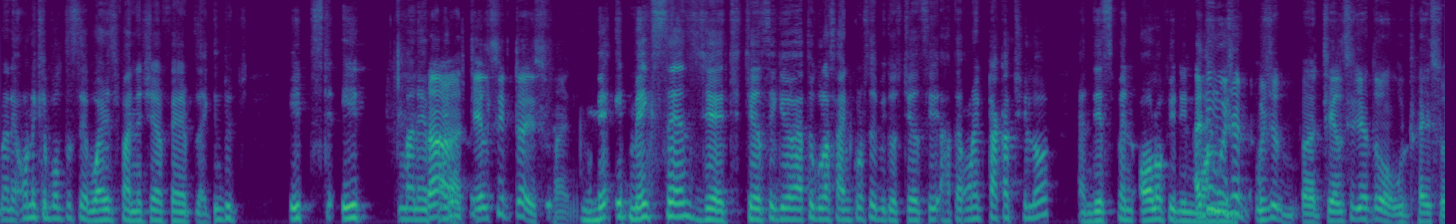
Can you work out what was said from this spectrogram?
মানে অনেকে বলতেছে where is financial fair play কিন্তু ইটস ইট মানে না না চেলসিটা is fine it makes sense যে চেলসি কেউ এতগুলো সাইন করছে বিকজ চেলসি হাতে অনেক টাকা ছিল and they spend all of it in I think we should we should Chelsea যেহেতু উঠাইছো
